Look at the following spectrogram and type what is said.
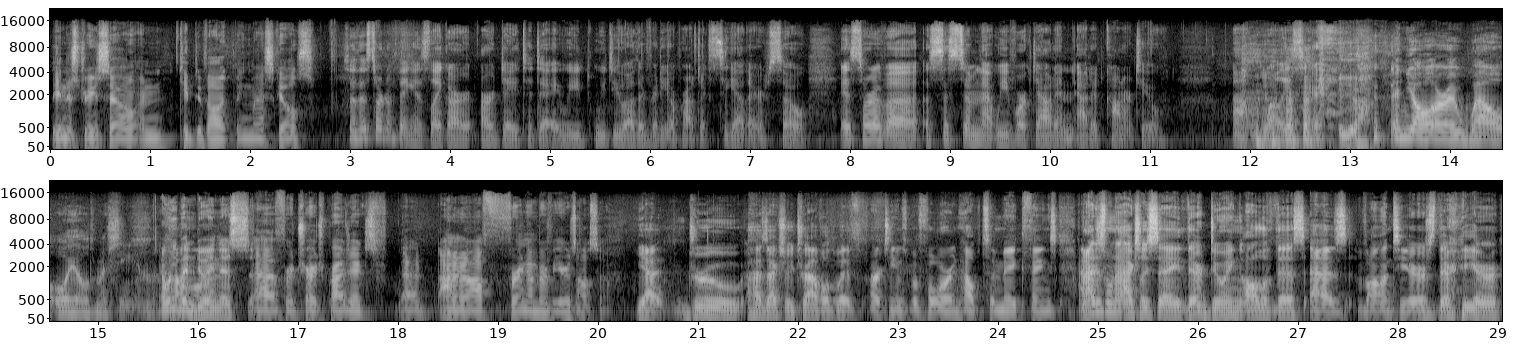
the industry, so and keep developing my skills. So this sort of thing is like our, our day to day. We we do other video projects together. So it's sort of a, a system that we've worked out and added Connor to um, while he's here. Yeah. And y'all are a well oiled machine. And we've been doing this uh, for church projects uh, on and off for a number of years, also. Yeah, Drew has actually traveled with our teams before and helped to make things. And I just want to actually say they're doing all of this as volunteers. They're here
